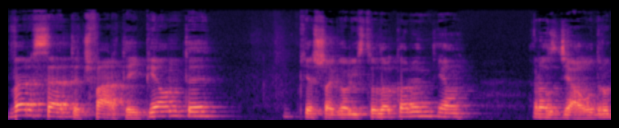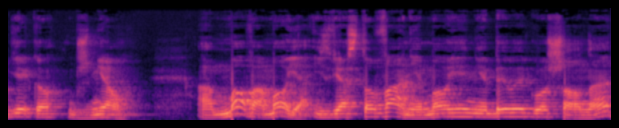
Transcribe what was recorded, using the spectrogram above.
Wersety czwarty i piąty pierwszego listu do Koryntian, rozdziału drugiego brzmią A mowa moja i zwiastowanie moje nie były głoszone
